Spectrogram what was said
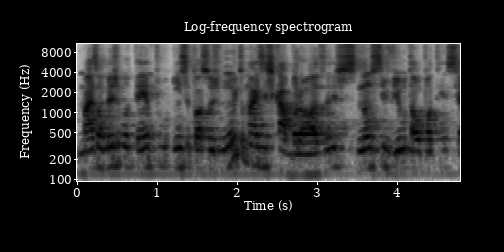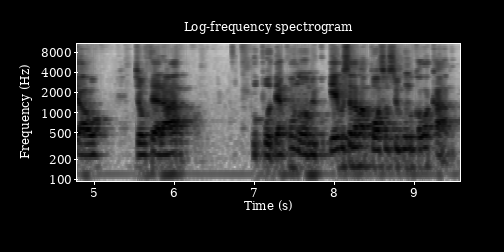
mas ao mesmo tempo, em situações muito mais escabrosas, não se viu tal potencial de alterar o poder econômico. E aí você dava posse ao segundo colocado.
